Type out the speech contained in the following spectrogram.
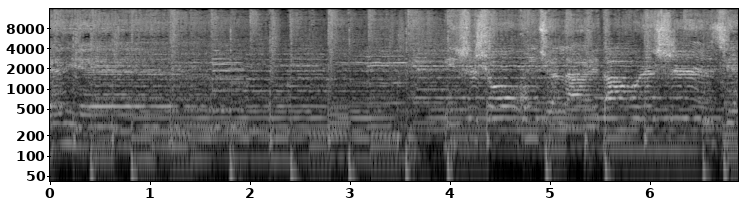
田野，你赤手空拳来到人世间，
